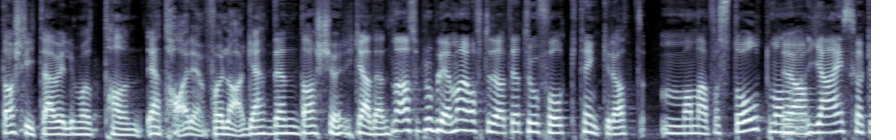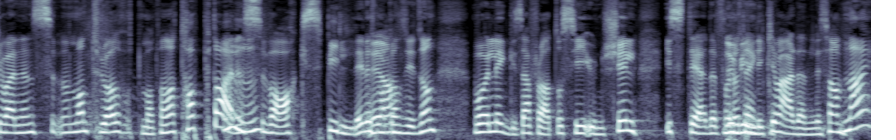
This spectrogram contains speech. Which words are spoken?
da sliter jeg veldig med å ta den Jeg tar en for laget. Den, da kjører ikke jeg den. Nei, altså Problemet er jo ofte det at jeg tror folk tenker at man er for stolt. Man, Ja. jeg skal ikke være en, man tror at man har tapt, da. Er en svak spiller, hvis Mhm. Ja. man kan si det sånn. Ved å legge seg flat og si unnskyld. I stedet for Du å vil tenke ikke være den, liksom. Nei,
